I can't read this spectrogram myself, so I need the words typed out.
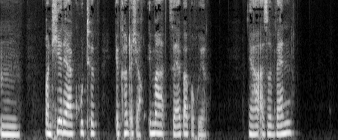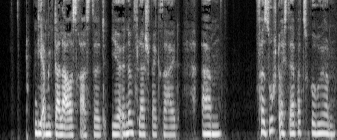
Mm. Und hier der Q-Tipp, ihr könnt euch auch immer selber berühren. Ja, also wenn die Amygdala ausrastet, ihr in einem Flashback seid, ähm, versucht euch selber zu berühren.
